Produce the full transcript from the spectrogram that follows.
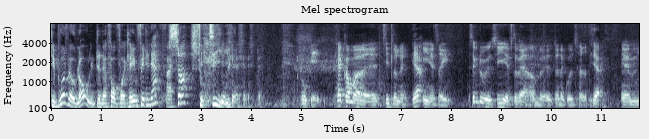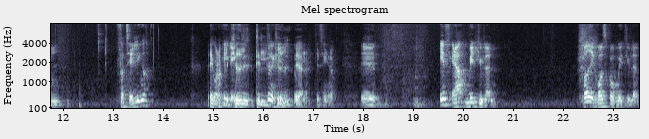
det burde være ulovligt, den der form for reklame, for den er Fuck. så subtil. okay, her kommer øh, titlerne Ja. en efter en. Så kan du sige efter hver, om øh, den er godtaget. ja. Øhm, fortællinger. Det er godt nok lidt kedeligt. Det er lidt er kedeligt. Okay, Ja. det tænker jeg. Øh, FR Midtjylland. Frederik Rosgaard Midtjylland.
